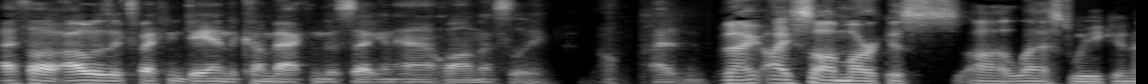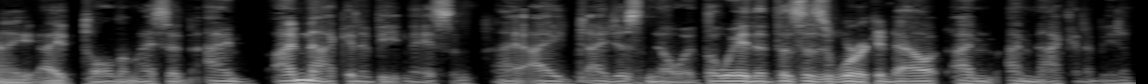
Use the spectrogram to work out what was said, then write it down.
I thought I was expecting Dan to come back in the second half. Honestly, I And I, I saw Marcus uh, last week, and I, I told him, I said, I'm I'm not going to beat Mason. I, I I just know it. The way that this is working out, I'm I'm not going to beat him.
